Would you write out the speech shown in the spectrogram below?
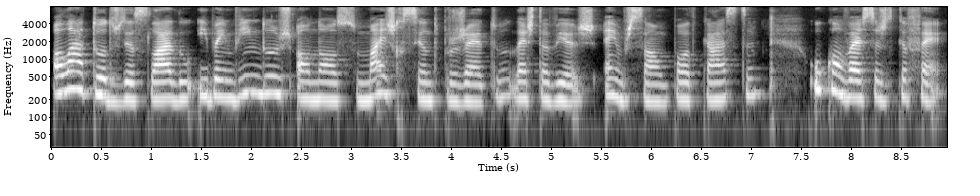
Olá a todos desse lado e bem-vindos ao nosso mais recente projeto, desta vez em versão podcast, o Conversas de Café,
